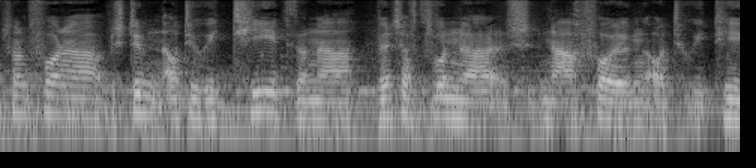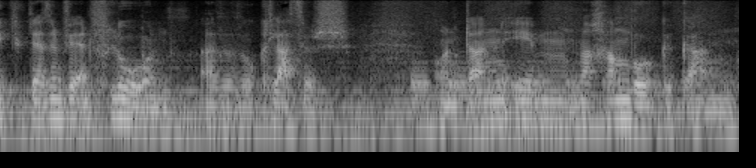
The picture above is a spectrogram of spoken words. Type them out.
schon vor einer bestimmten Autorität, so einer Wirtschaftswunder nachfolgen Autorität, der sind wir entflohen, also so klassisch. Und dann eben nach Hamburg gegangen.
